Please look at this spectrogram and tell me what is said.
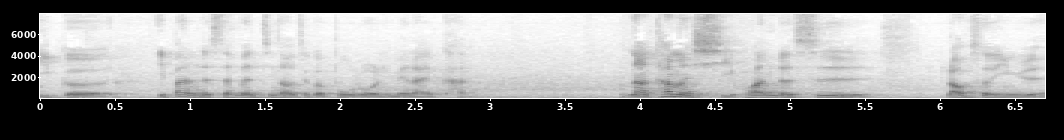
一个一般人的身份进到这个部落里面来看，那他们喜欢的是。老舍音乐，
